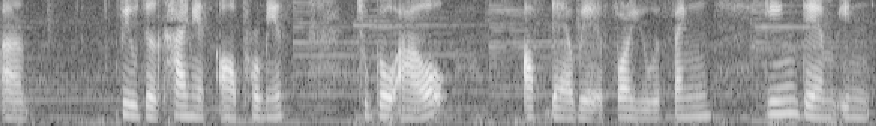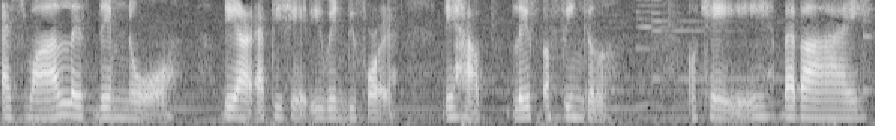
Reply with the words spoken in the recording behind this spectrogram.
a future kindness or promise to go out of their way for you thanking them in as well let them know they are appreciated even before they have left a finger okay bye bye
